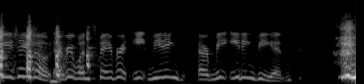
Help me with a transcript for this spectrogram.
DJ vote. Everyone's favorite eat meeting or meat eating vegan. I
